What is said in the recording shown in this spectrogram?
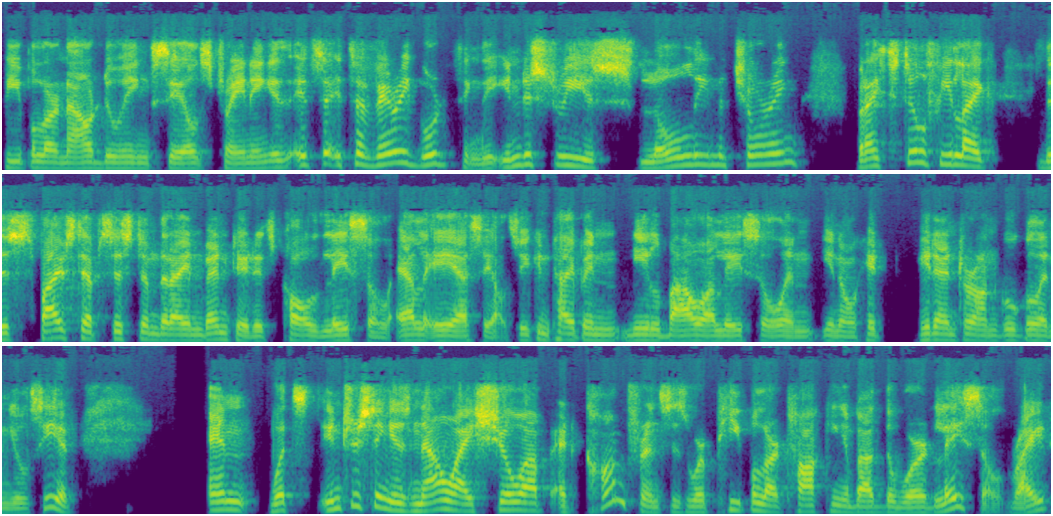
people are now doing sales training is it's it's a very good thing the industry is slowly maturing but i still feel like this five step system that i invented it's called lasl l-a-s-l so you can type in neal bawa lasl and you know hit hit enter on google and you'll see it and what's interesting is now i show up at conferences where people are talking about the word lasl right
